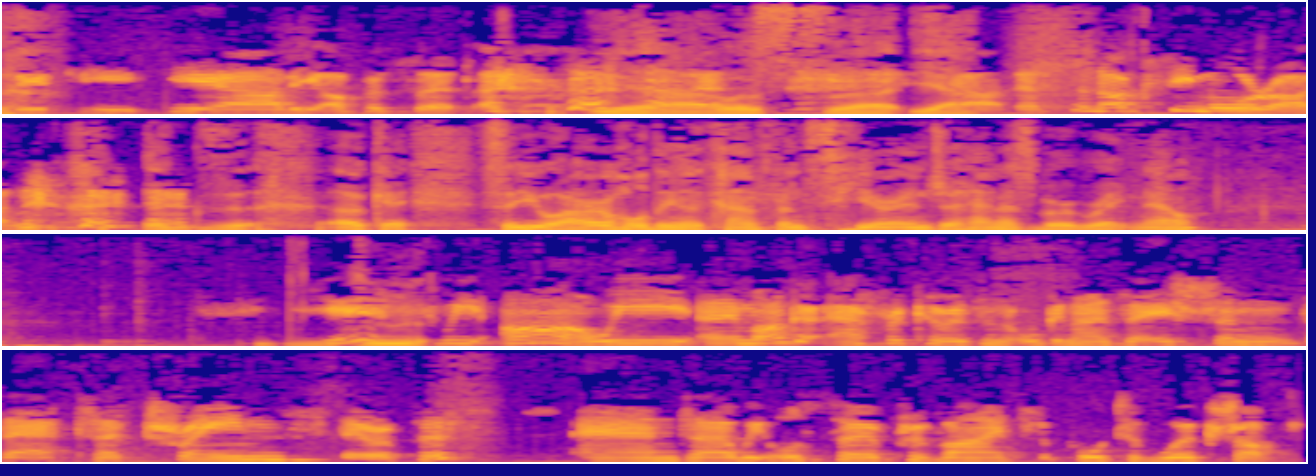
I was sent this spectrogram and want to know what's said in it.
Absolutely, yeah, the opposite. Yeah, I was, uh, yeah. yeah, that's an oxymoron. Okay, so you are holding a conference here in Johannesburg right now. Yes, Do- we are. We Imago Africa is an organization that uh, trains therapists, and uh, we also provide supportive workshops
